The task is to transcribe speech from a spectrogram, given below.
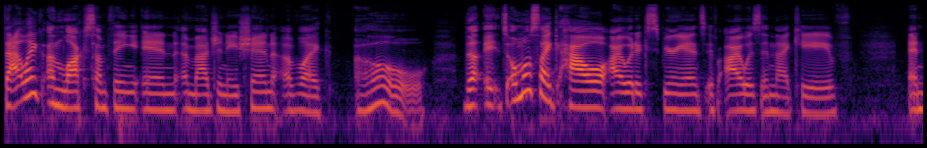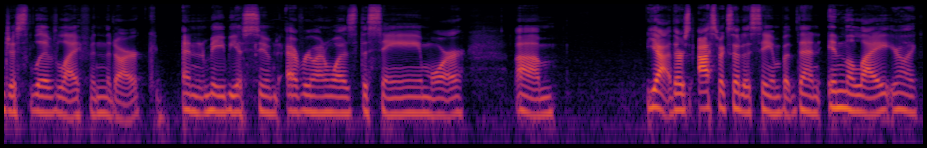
That like unlocks something in imagination of like, oh, the it's almost like how I would experience if I was in that cave and just lived life in the dark and maybe assumed everyone was the same or um yeah, there's aspects that are the same, but then in the light, you're like,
